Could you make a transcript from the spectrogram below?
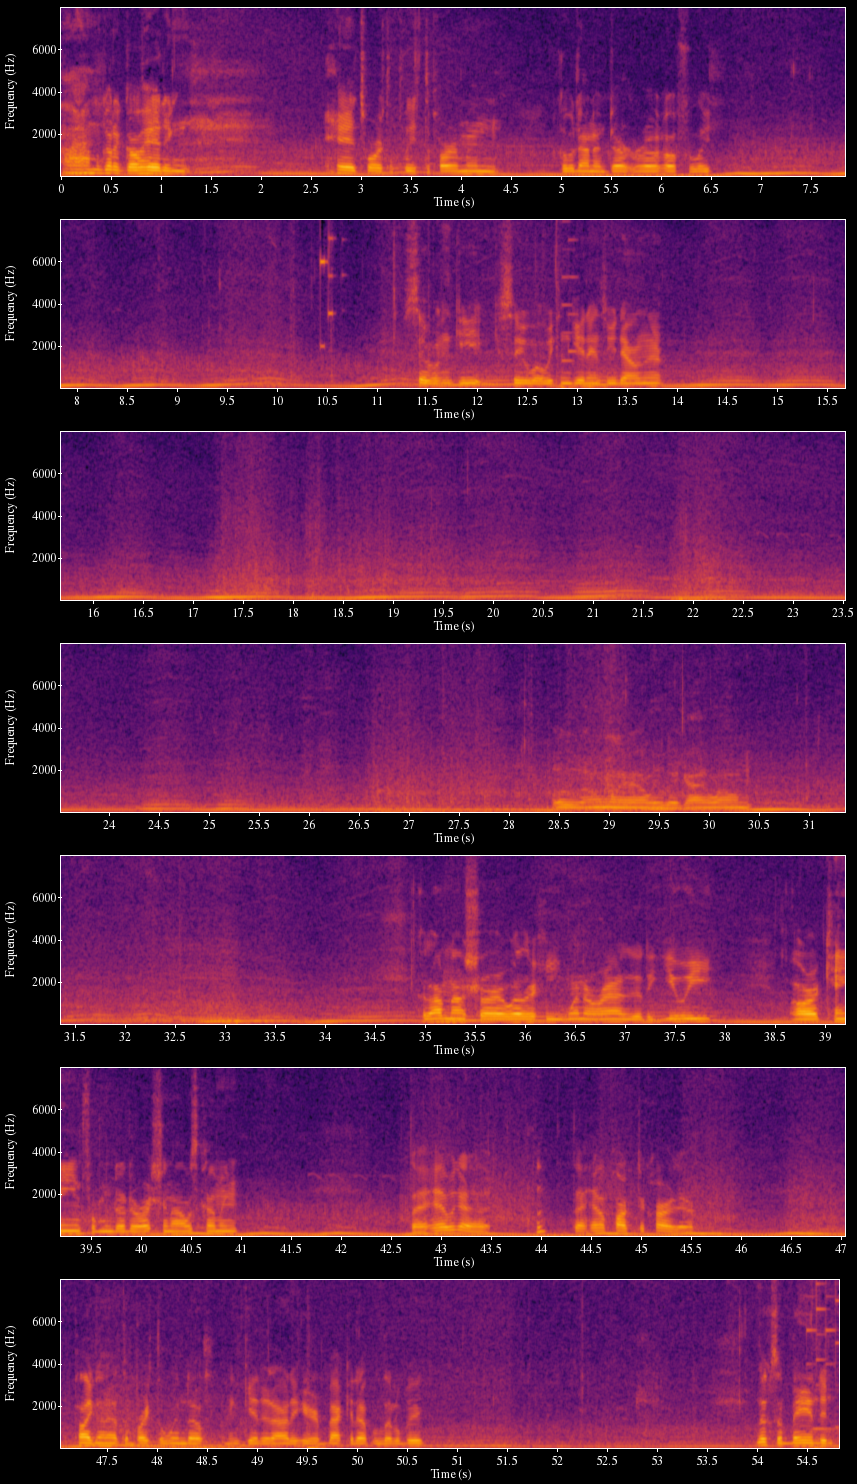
I'm gonna go ahead and head towards the police department, go down a dirt road, hopefully. See we can get, see what we can get into down there. Oh, I don't want to leave that guy alone. Because I'm not sure whether he went around to the UE or came from the direction I was coming. The hell, we got Who the hell parked the car there? Probably gonna have to break the window and get it out of here, back it up a little bit. Looks abandoned.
